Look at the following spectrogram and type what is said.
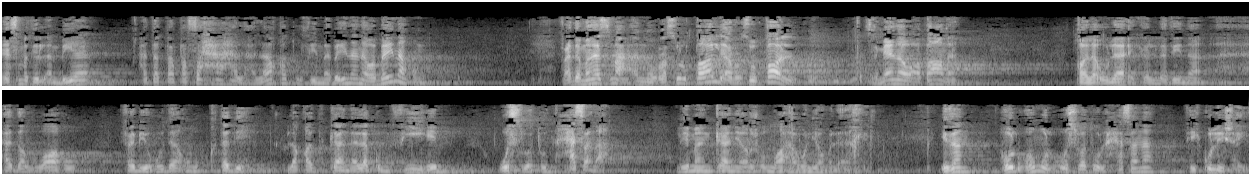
عصمة الأنبياء حتى تتصحح العلاقة فيما بيننا وبينهم. فعندما نسمع أن الرسول قال الرسول قال سمعنا وأطعنا. قال أولئك الذين هدى الله فبهداه مقتده. لقد كان لكم فيهم أسوة حسنة لمن كان يرجو الله واليوم الآخر. إذا هم الأسوة الحسنة في كل شيء.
